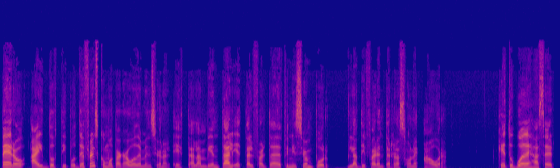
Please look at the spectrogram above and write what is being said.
Pero hay dos tipos de frizz, como te acabo de mencionar. Está el ambiental y está el falta de definición por las diferentes razones ahora. ¿Qué tú puedes hacer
